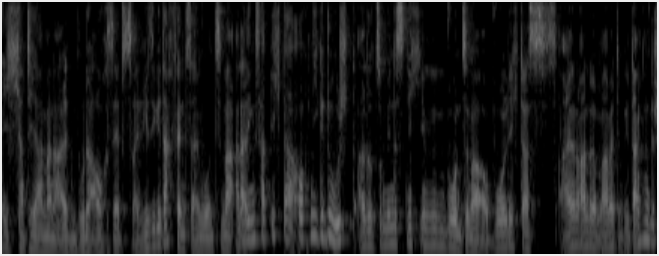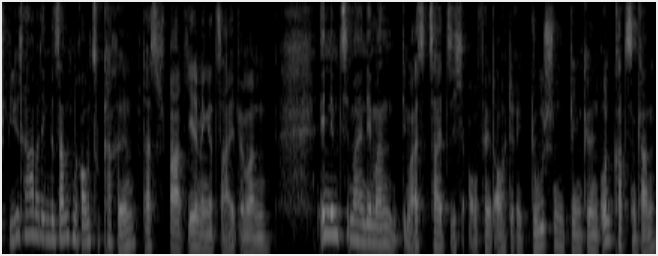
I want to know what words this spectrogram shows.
Ich hatte ja in meiner alten Bude auch selbst zwei riesige Dachfenster im Wohnzimmer. Allerdings habe ich da auch nie geduscht, also zumindest nicht im Wohnzimmer, obwohl ich das ein oder andere Mal mit dem Gedanken gespielt habe, den gesamten Raum zu kacheln. Das spart jede Menge Zeit, wenn man in dem Zimmer, in dem man die meiste Zeit sich aufhält, auch direkt duschen, pinkeln und kotzen kann.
